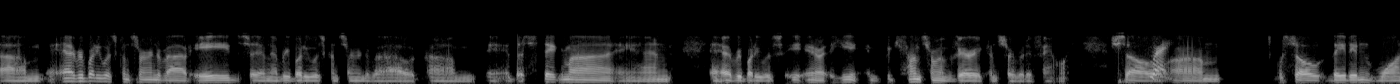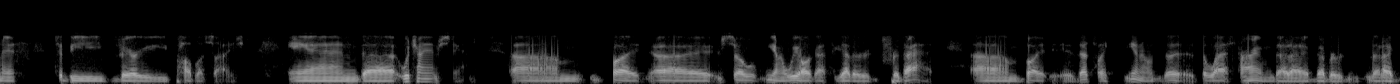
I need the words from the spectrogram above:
um, everybody was concerned about AIDS and everybody was concerned about um, eh, the stigma and everybody was you know he comes from a very conservative family so Right. um, so they didn't want it to be very publicized and uh, which I understand Um, but uh, so you know, we all got together for that. Um, but that's like you know the the last time that I've ever that I've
